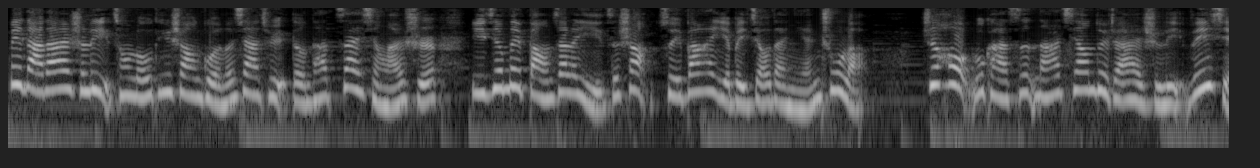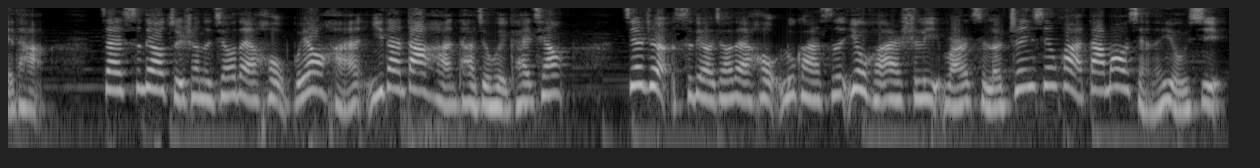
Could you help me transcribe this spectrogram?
被打的艾什莉从楼梯上滚了下去。等他再醒来时，已经被绑在了椅子上，嘴巴也被胶带粘住了。之后，卢卡斯拿枪对着艾什莉威胁他，在撕掉嘴上的胶带后不要喊，一旦大喊他就会开枪。接着撕掉胶带后，卢卡斯又和艾什莉玩起了真心话大冒险的游戏。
